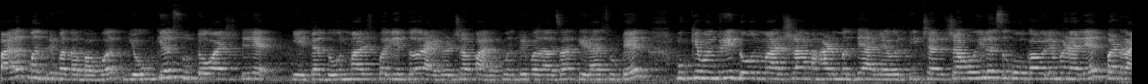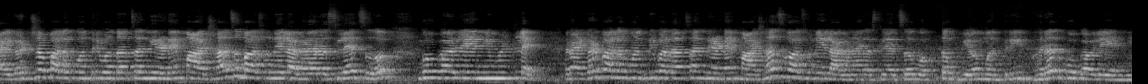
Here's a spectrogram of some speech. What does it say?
पालकमंत्रीपदाबाबत योग्य सुतोवाच दिले येत्या दोन मार्च पर्यंत रायगडच्या पालकमंत्रीपदाचा तिढा सुटेल. मुख्यमंत्री दोन मार्चला महाडमध्ये आल्यावरती चर्चा होईल असं गोगावले म्हणाले पण रायगडच्या पालकमंत्रीपदाचा निर्णय माझ्याच बाजूने लागणार असल्याचं गोगावले यांनी म्हटलंय. रायगड पालकमंत्री पदाचा निर्णय माझ्याच बाजूने लागणार असल्याचं वक्तव्य मंत्री भरत गोगावले यांनी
